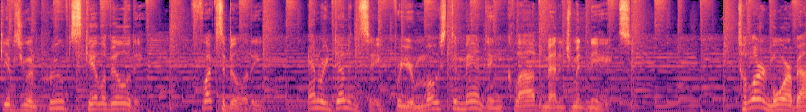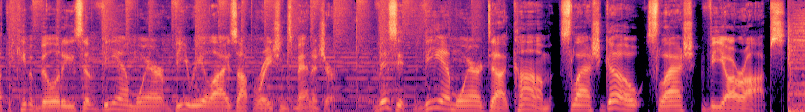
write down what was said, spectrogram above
gives you improved scalability, flexibility, and redundancy for your most demanding cloud management needs. To learn more about the capabilities of VMware vRealize Operations Manager, visit vmware.com/go/vrops.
